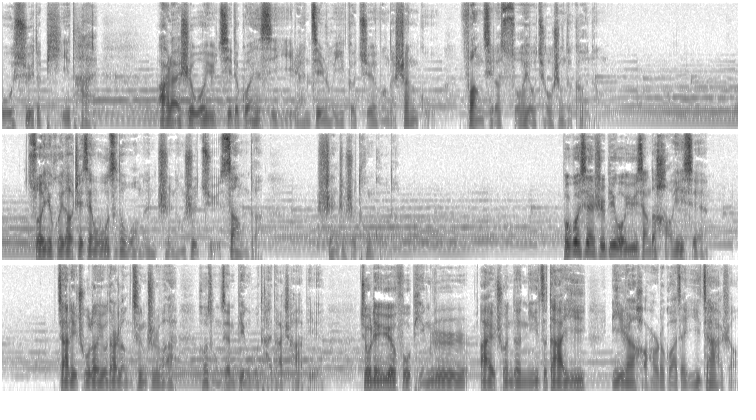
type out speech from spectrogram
无序的疲态；二来是我与妻的关系已然进入一个绝望的山谷，放弃了所有求生的可能。所以回到这间屋子的我们，只能是沮丧的，甚至是痛苦的。不过现实比我预想的好一些。家里除了有点冷清之外，和从前并无太大差别，就连岳父平日爱穿的呢子大衣依然好好的挂在衣架上。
